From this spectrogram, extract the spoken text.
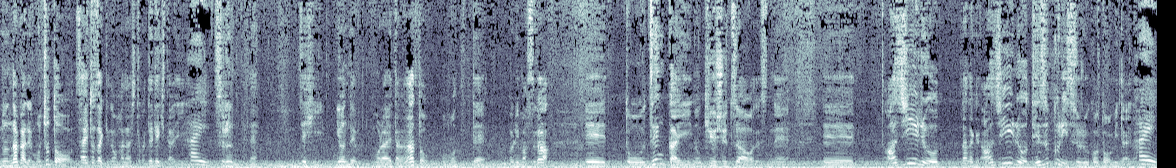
の中でもちょっと斎藤崎のお話とか出てきたりはい。するんでね、ぜひ読んでもらえたらなと思っておりますがえーっと前回の九州ツアーはですね、えーアジールをなんだっけなアジールを手作りすることみたいな、はい。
